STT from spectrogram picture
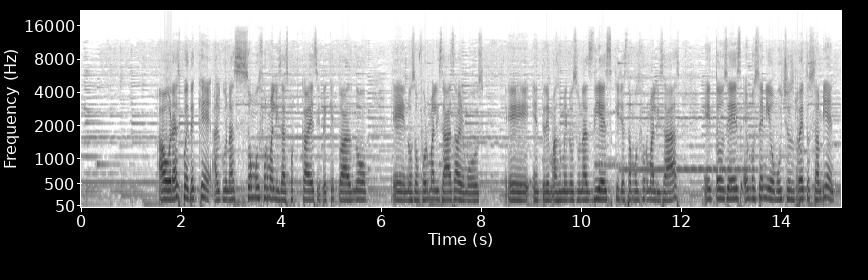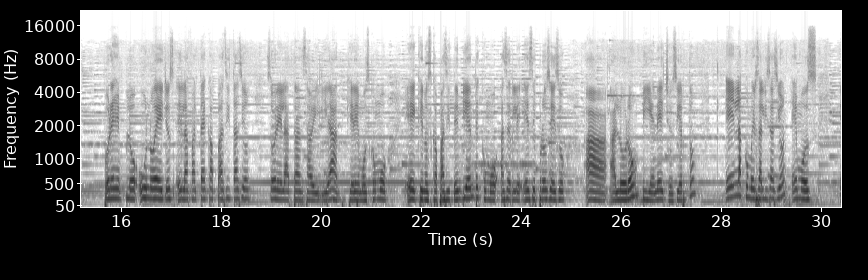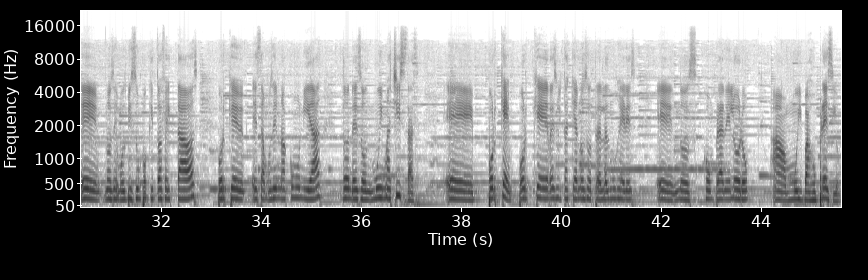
Ahora después de que algunas somos formalizadas, porque cabe decirte que todas no, eh, no son formalizadas, sabemos entre más o menos unas 10 que ya estamos formalizadas, entonces hemos tenido muchos retos también. Por ejemplo, uno de ellos es la falta de capacitación sobre la transabilidad. Queremos como eh, que nos capaciten bien de cómo hacerle ese proceso al oro bien hecho, ¿cierto? En la comercialización hemos, eh, nos hemos visto un poquito afectados porque estamos en una comunidad donde son muy machistas. Eh, ¿Por qué? Porque resulta que a nosotras las mujeres nos compran el oro a muy bajo precio.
